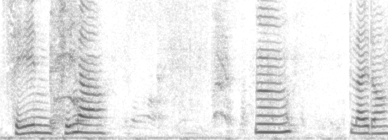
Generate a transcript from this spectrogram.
Zehen, Finger. Hm, leider.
